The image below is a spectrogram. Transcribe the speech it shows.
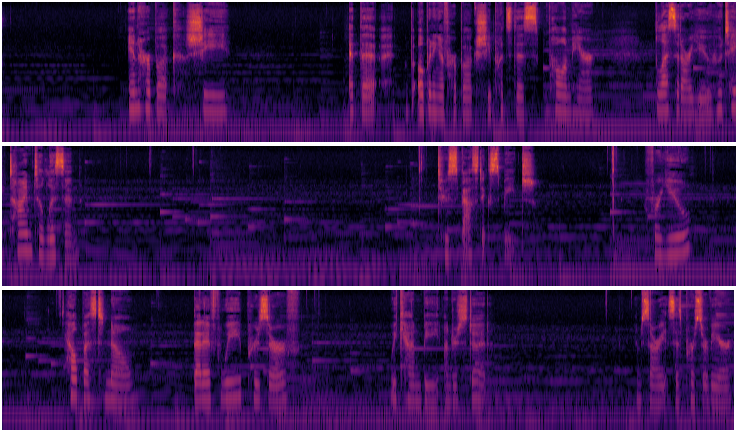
In her book, she, at the opening of her book, she puts this poem here Blessed are you who take time to listen to spastic speech. For you, help us to know that if we preserve, we can be understood. I'm sorry, it says persevere.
